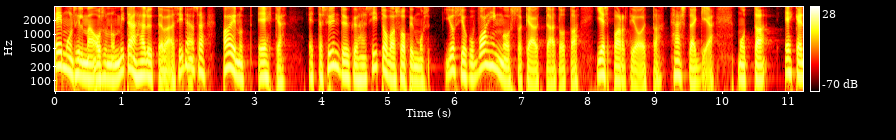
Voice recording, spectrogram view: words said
ei mun silmään osunut mitään hälyttävää sinänsä, ainut ehkä, että syntyyköhän sitova sopimus, jos joku vahingossa käyttää tota jespartioita hashtagia, mutta ehkä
